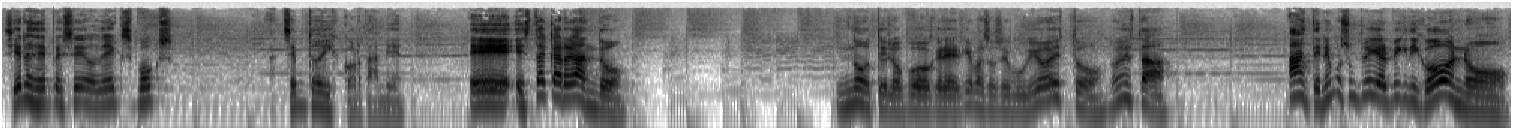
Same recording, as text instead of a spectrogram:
Si eres de PC o de Xbox, acepto Discord también. Eh, está cargando. No te lo puedo creer. ¿Qué pasó? ¿Se bugueó esto? ¿Dónde está? Ah, tenemos un player pick oh no.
